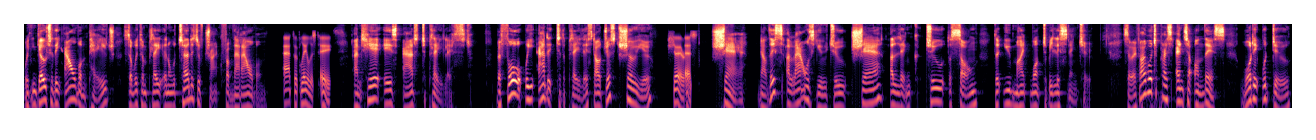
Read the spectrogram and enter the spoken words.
We can go to the album page so we can play an alternative track from that album. Add to playlist A. And here is Add to Playlist. Before we add it to the playlist, I'll just show you Share S. Share. Now, this allows you to share a link to the song that you might want to be listening to. So, if I were to press enter on this, what it would do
